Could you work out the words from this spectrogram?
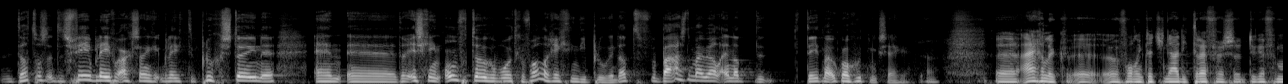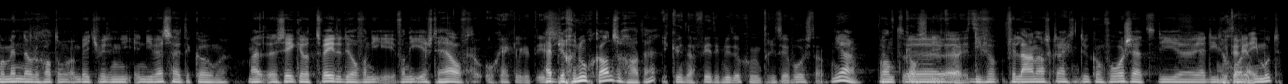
dat was, de sfeer bleef erachter bleef de ploeg steunen. En eh, er is geen onvertogen woord gevallen richting die ploeg. En dat verbaasde mij wel. En dat deed mij ook wel goed, moet ik zeggen. Eh, eigenlijk eh, vond ik dat je na die treffers eh, natuurlijk even een moment nodig had om een beetje weer in die, in die wedstrijd te komen. Maar zeker het tweede deel van die, van die eerste helft. Hoe gekkelijk het is. Heb je genoeg kansen gehad, hè? je kunt na 40 minuten ook gewoon 3-2 voor staan. Ja, want die die Villanas krijgt natuurlijk een voorzet die, ja, die er gewoon erin. één moet.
